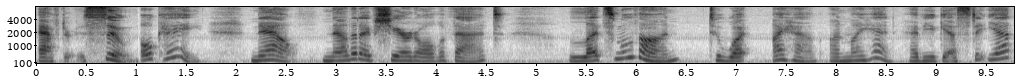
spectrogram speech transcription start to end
after, soon. Okay, now, now that I've shared all of that, let's move on to what I have on my head. Have you guessed it yet?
